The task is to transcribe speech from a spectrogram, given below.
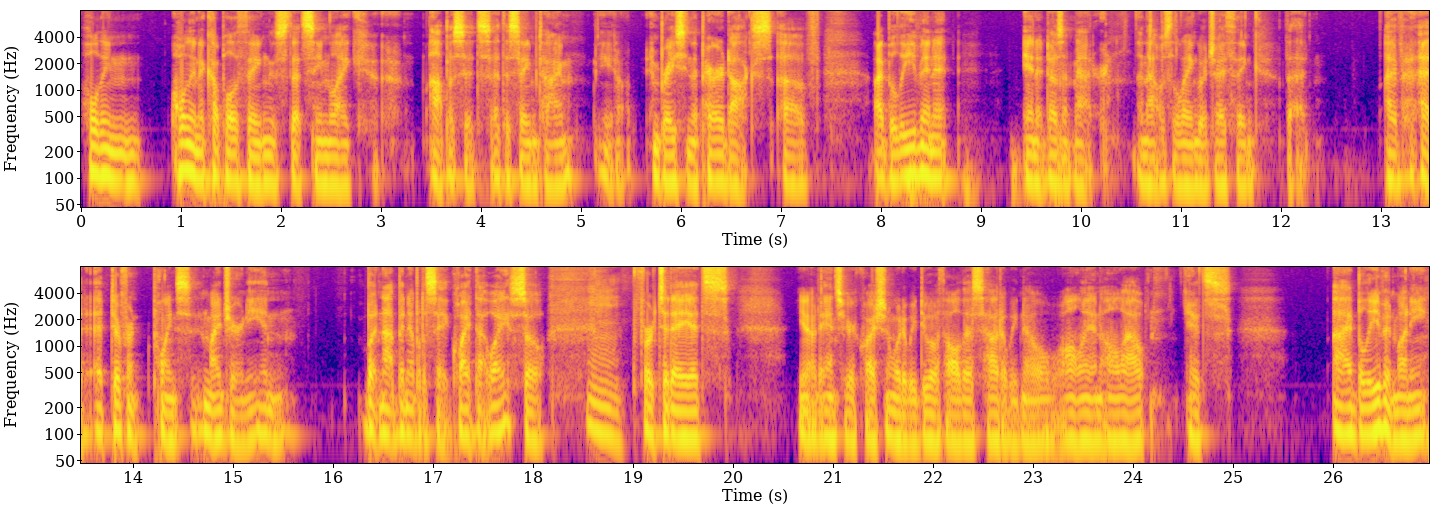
holding holding a couple of things that seem like opposites at the same time. You know, embracing the paradox of I believe in it and it doesn't matter. And that was the language I think that I've had at different points in my journey and but not been able to say it quite that way. So for today it's you know, to answer your question, what do we do with all this? How do we know all in, all out? It's I believe in money,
